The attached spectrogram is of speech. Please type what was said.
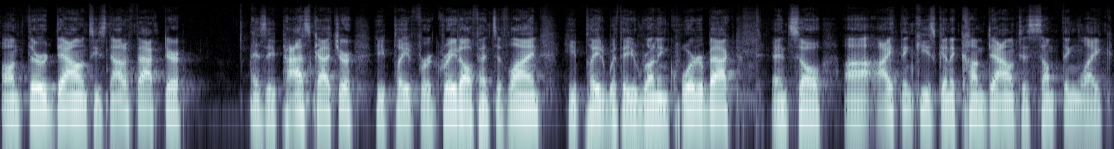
on third downs. He's not a factor as a pass catcher. He played for a great offensive line. He played with a running quarterback. And so uh, I think he's going to come down to something like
